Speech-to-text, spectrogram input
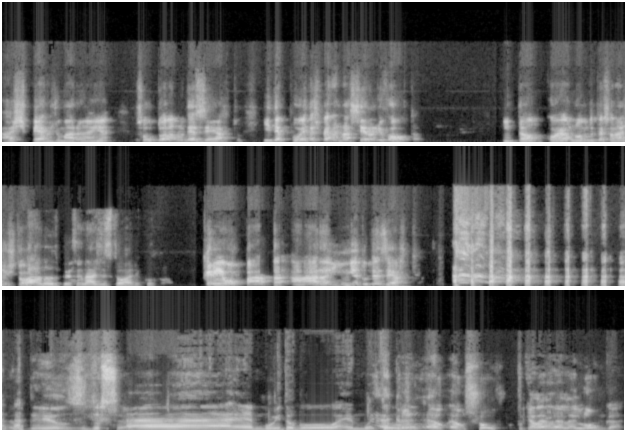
as pernas de uma aranha, soltou ela no deserto e depois as pernas nasceram de volta. Então, qual é o nome do personagem histórico? Qual é o nome do personagem histórico? Creopata, a aranha do deserto. Meu Deus do céu. Ah, é muito boa, é muito. É, grande, é, um, é um show, porque ela, ela é longa.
